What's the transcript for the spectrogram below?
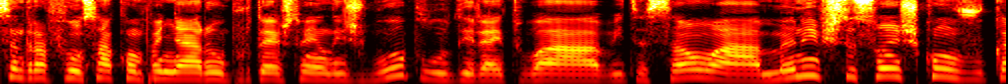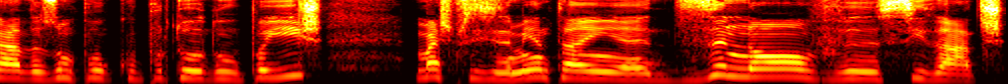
Sandra Afonso a acompanhar o protesto em Lisboa pelo direito à habitação. Há manifestações convocadas um pouco por todo o país mais precisamente em 19 eh, cidades.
